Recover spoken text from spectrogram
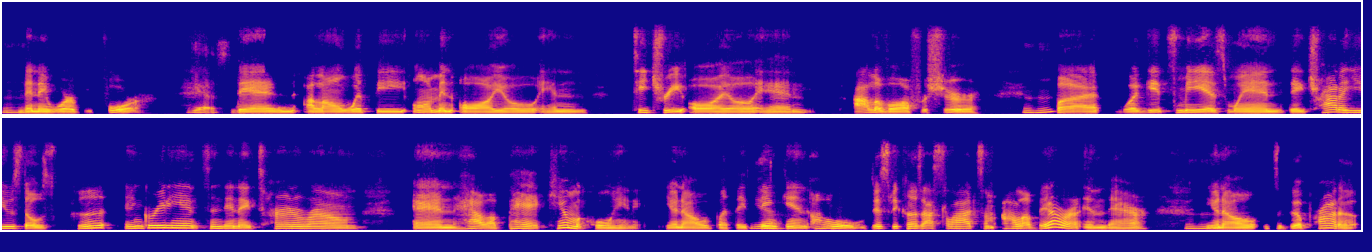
mm-hmm. than they were before. Yes. Then, along with the almond oil and tea tree oil and olive oil for sure. Mm-hmm. But what gets me is when they try to use those good ingredients and then they turn around and have a bad chemical in it you know, but they yeah. thinking, oh, just because I slide some aloe vera in there, mm-hmm. you know, it's a good product.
